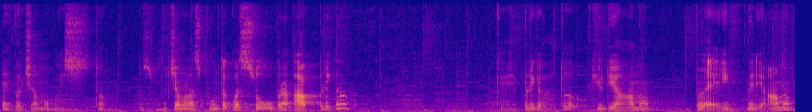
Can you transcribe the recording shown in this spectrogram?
e facciamo questo. Facciamo la spunta qua sopra applica. Ok applicato. Chiudiamo. Play vediamo.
